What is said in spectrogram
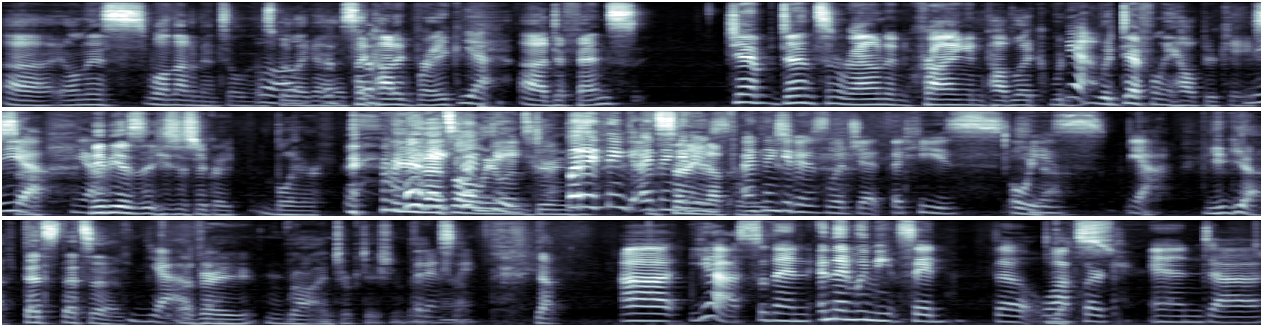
uh, illness, well, not a mental illness, Well, but like a- a, a- psychotic break, yeah. uh, defense. Jam- dancing around and crying in public would, Yeah. would definitely help your case. So Yeah, yeah. Maybe as he's just a great lawyer. maybe that's all. Leland's doing. But I think I think it it up I think it is legit that he's Oh, yeah. he's yeah. Y- Yeah, that's that's a Yeah, a okay. very raw interpretation of that. But so, anyway. yeah. Uh, yeah. So then, and then we meet Sid, the law Yes. clerk, and uh,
